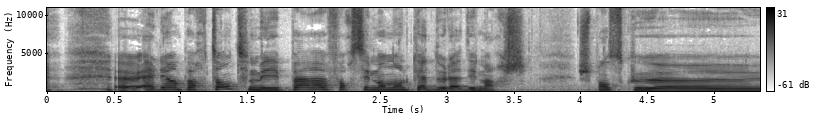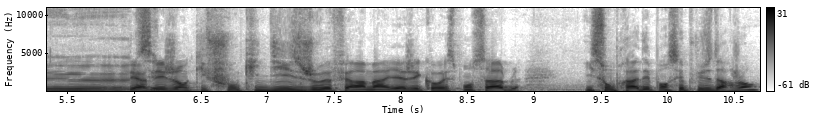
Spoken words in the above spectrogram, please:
elle est importante, mais pas forcément dans le cadre de la démarche. Je pense que... C'est-à-dire des gens qui, font, qui disent je veux faire un mariage éco-responsable, ils sont prêts à dépenser plus d'argent?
